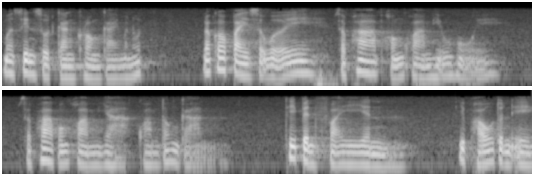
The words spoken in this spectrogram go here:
เมื่อสิ้นสุดการครองกายมนุษย์ แล้วก็ไปเสวยสภาพของความหิวโหย สภาพของความอยากความต้องการ ที่เป็นไฟเย็น ที่เผาตนเอง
